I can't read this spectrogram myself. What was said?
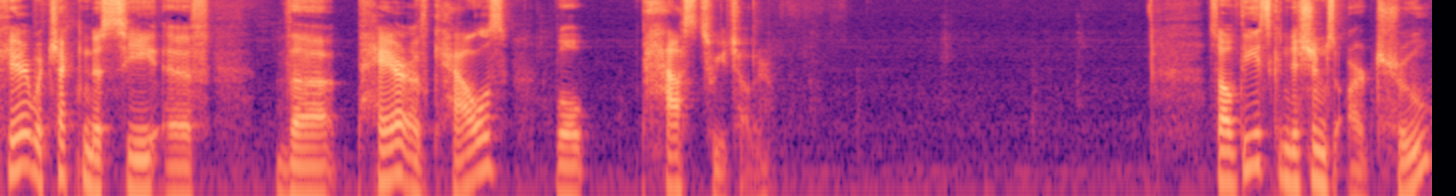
Here we're checking to see if the pair of cows will pass to each other. So if these conditions are true,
